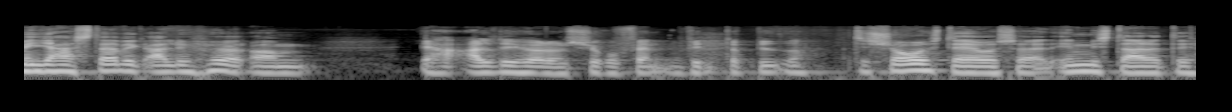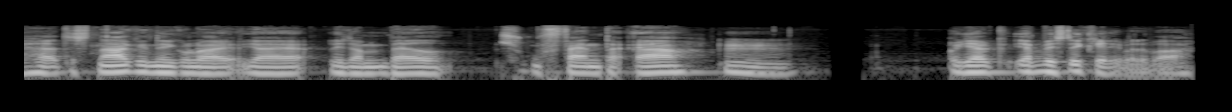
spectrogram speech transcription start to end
Men jeg har stadigvæk aldrig hørt om... jeg har aldrig hørt om chokofant vinterbider. Det sjoveste er jo så, at inden vi startede det her, der snakkede Nikolaj jeg lidt om, hvad chokofanter er. Mm. Og jeg, jeg vidste ikke rigtig, hvad det var.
